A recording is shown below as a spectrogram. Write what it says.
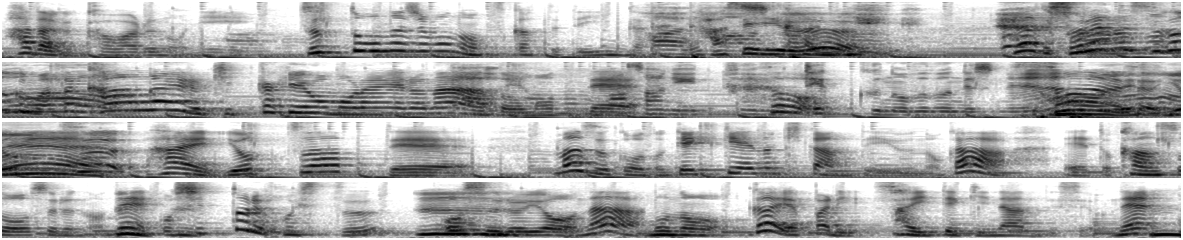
肌が変わるのに、ずっと同じものを使ってていいんだはい。っていう、確かに。なんかそれってすごくまた考えるきっかけをもらえるなと思って。まさに。テックの部分ですね。そうなんですよ。そうですね。四つ。はい。四つあって。まずこの月経の期間っていうのが、えー、と乾燥するので、うんこうしっとり保湿をするようなものがやっぱり最適なんですよね。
